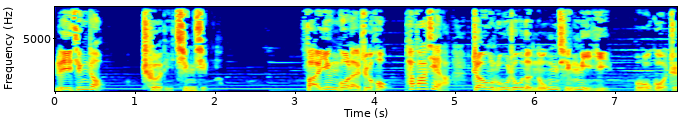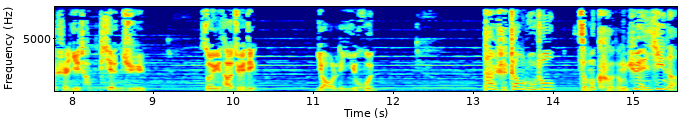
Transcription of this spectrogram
李清照彻底清醒了。反应过来之后，他发现啊，张如舟的浓情蜜意不过只是一场骗局，所以他决定要离婚。但是张如舟怎么可能愿意呢？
